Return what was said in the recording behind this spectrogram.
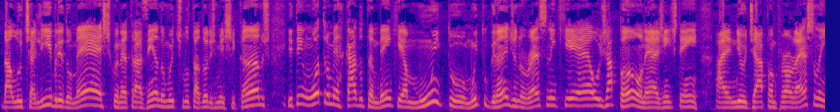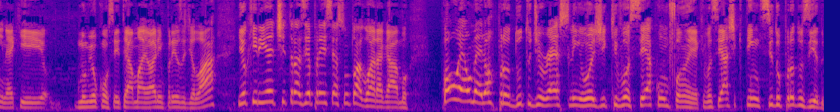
da luta livre do México, né, trazendo muitos lutadores mexicanos. E tem um outro mercado também que é muito, muito grande no wrestling, que é o Japão, né. A gente tem a New Japan Pro Wrestling, né, que no meu conceito é a maior empresa de lá. E eu queria te trazer para esse assunto agora, Gabo. Qual é o melhor produto de wrestling hoje que você acompanha, que você acha que tem sido produzido?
